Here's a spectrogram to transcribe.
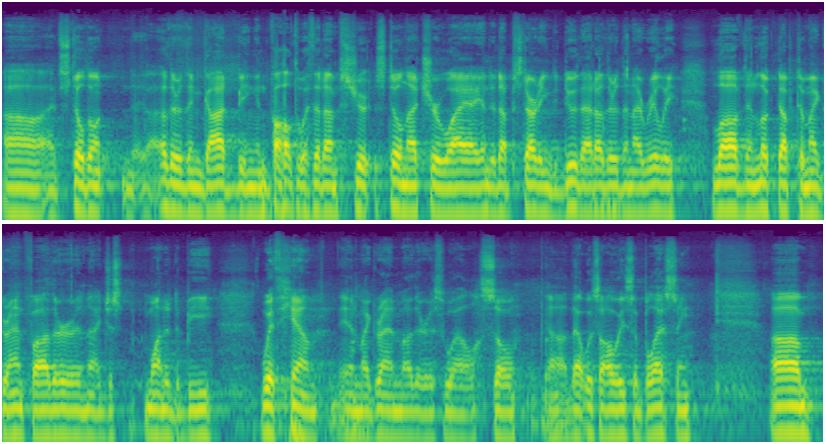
uh, I still don't, other than God being involved with it, I'm sure, still not sure why I ended up starting to do that, other than I really loved and looked up to my grandfather and I just wanted to be with him and my grandmother as well. So uh, that was always a blessing. Um,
